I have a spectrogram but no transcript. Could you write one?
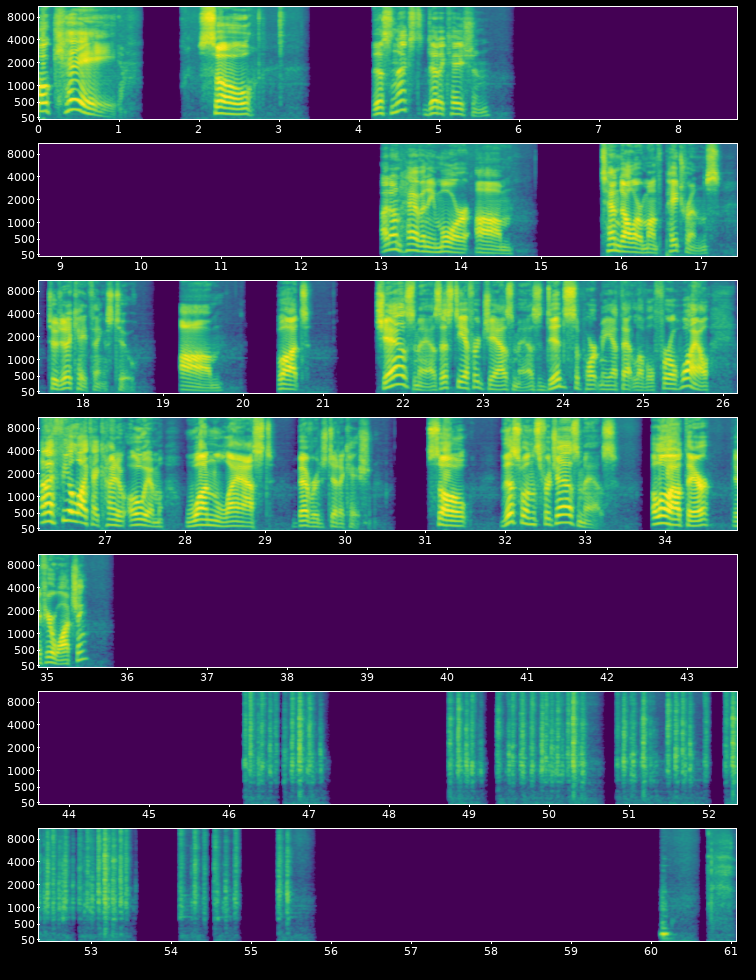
Okay. So, this next dedication I don't have any more um, $10 a month patrons to dedicate things to. Um, but Jasmaz, SDF or Jasmaz, did support me at that level for a while, and I feel like I kind of owe him one last beverage dedication. So this one's for Jasmaz. Hello out there, if you're watching.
